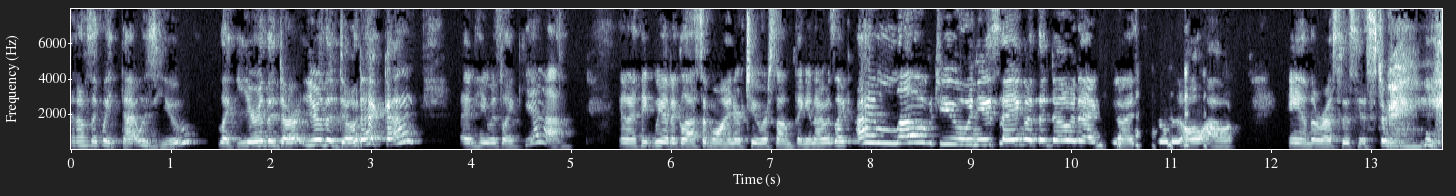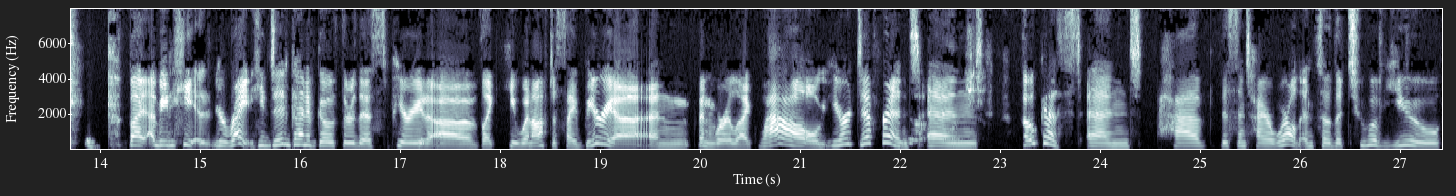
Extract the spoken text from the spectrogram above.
and I was like, wait, that was you? Like you're the dar- you're the Dodec guy? And he was like, yeah. And I think we had a glass of wine or two or something. And I was like, I loved you when you sang with the Dodec. You know, I spilled it all out and the rest is history. but I mean, he, you're right. He did kind of go through this period of like, he went off to Siberia and, and we're like, wow, you're different yeah, and focused and have this entire world. And so the two of you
